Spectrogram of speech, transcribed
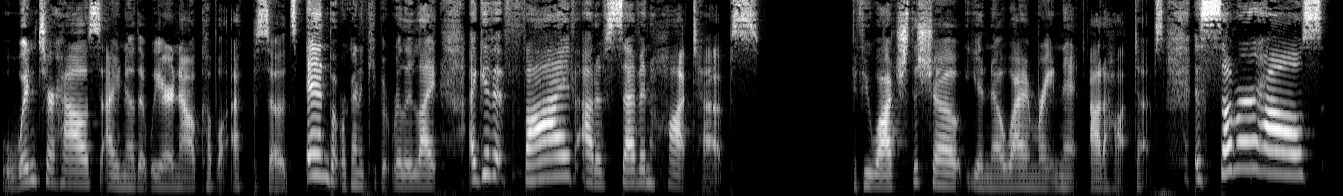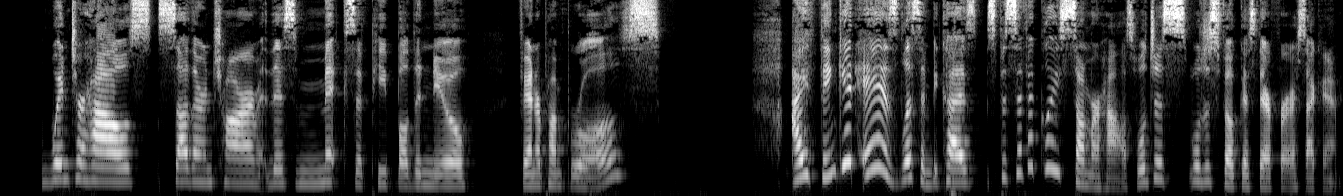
Winter House. I know that we are now a couple episodes in, but we're going to keep it really light. I give it five out of seven hot tubs. If you watch the show, you know why I'm rating it out of hot tubs. Is Summer House, Winter House, Southern Charm, this mix of people, the new Vanderpump Rules? I think it is. Listen, because specifically Summer House, we'll just we'll just focus there for a second.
